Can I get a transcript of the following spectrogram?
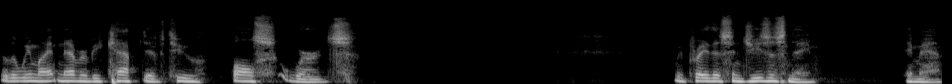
so that we might never be captive to false words. We pray this in Jesus' name. Amen.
